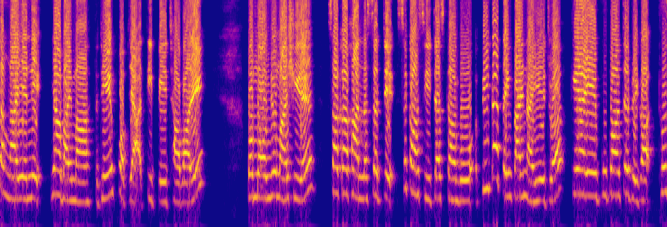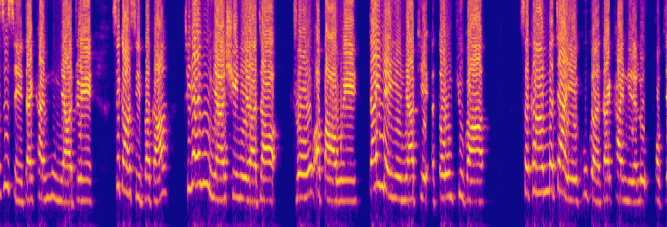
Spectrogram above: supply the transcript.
15ရက်နေ့ညပိုင်းမှာသတင်းဖော်ပြအသိပေးထားပါတယ်။ဗမော်မြို့မှာရှိတဲ့ စကခ21စစ်ကောင်စီတပ်စကန်ကိုအပိသက်သိမ်းပိုက်နိုင်ရေးအတွက် KIA ပူးပေါင်းတပ်တွေကထိုးစစ်ဆင်တိုက်ခိုက်မှုများတွင်စစ်ကောင်စီဘက်ကထိခိုက်မှုများရှိနေတာကြောင့် drone အပါအဝင်တိုက်လေယာဉ်များဖြင့်အသုံးပြုကာစကမ်းမကြရေးခုခံတိုက်ခိုက်နေတယ်လို့ဖော်ပြ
